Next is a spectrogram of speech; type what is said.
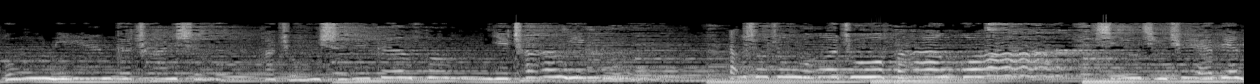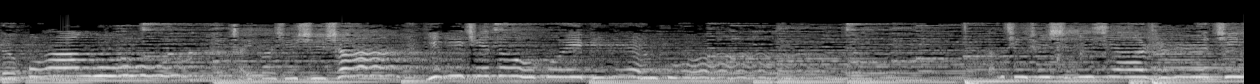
童年的蝉声，它总是跟风一唱一和。当手中握住繁华，心情却变得荒芜，才发现世上一切都会变化。当青春剩下日记，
